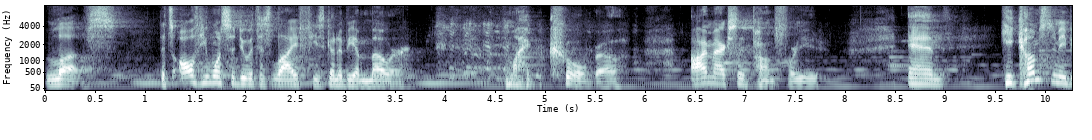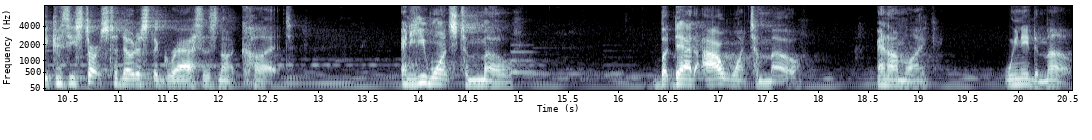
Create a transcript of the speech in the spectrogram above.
Loves. That's all he wants to do with his life. He's going to be a mower. I'm like, cool, bro. I'm actually pumped for you. And he comes to me because he starts to notice the grass is not cut, and he wants to mow but dad, I want to mow. And I'm like, we need to mow.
